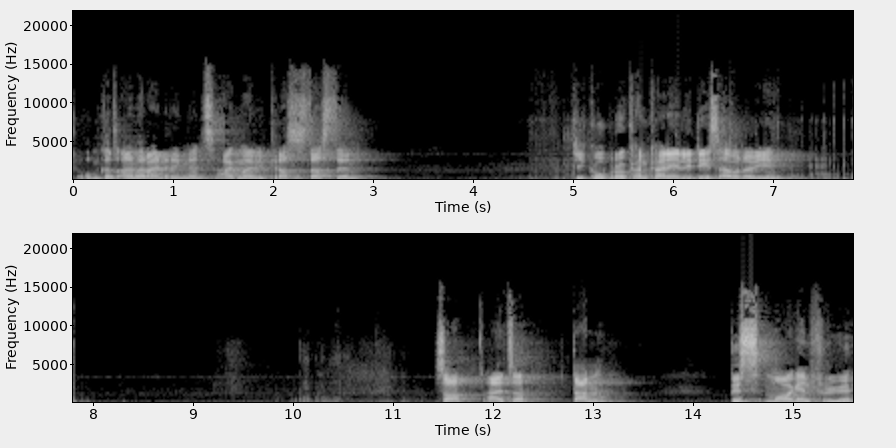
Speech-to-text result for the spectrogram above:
Da oben kann es auch nicht mehr reinregnen. Sag mal, wie krass ist das denn? Die GoPro kann keine LEDs ab, oder wie? So, also, dann bis morgen früh.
